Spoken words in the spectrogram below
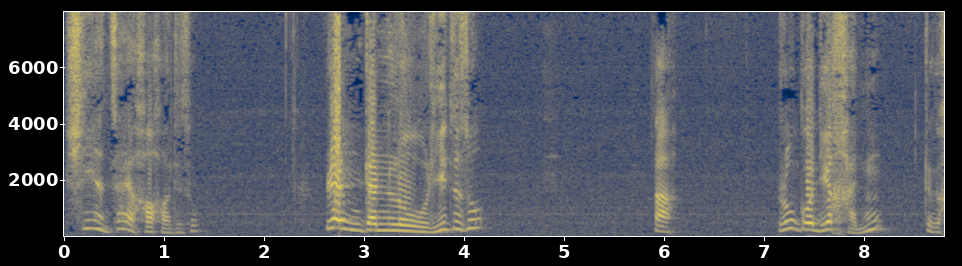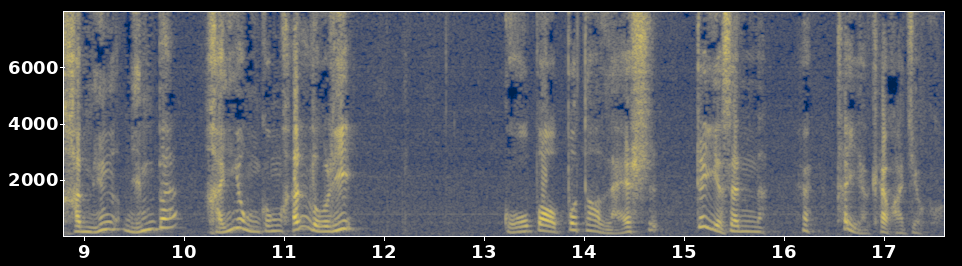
现在好好的做，认真努力的做。啊，如果你很这个很明明白，很用功，很努力，果报不到来世。这一生呢，他也开花结果。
